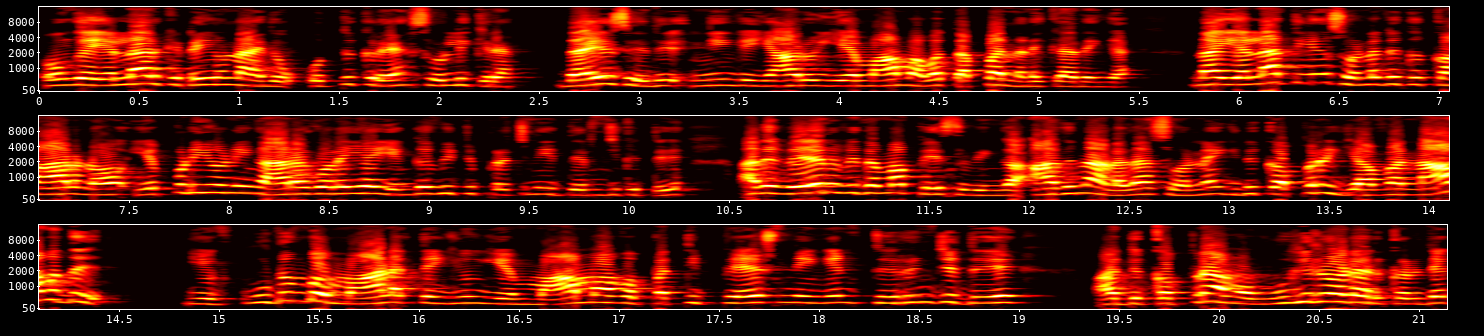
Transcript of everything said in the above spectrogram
உங்க எல்லார்கிட்டையும் நான் இதை ஒத்துக்கிறேன் சொல்லிக்கிறேன். தயவு செய்து நீங்க யாரும் என் மாமாவை தப்பா நினைக்காதீங்க. நான் எல்லாத்தையும் சொன்னதுக்கு காரணம் எப்படியும் நீங்க அறகுறையா எங்க வீட்டு பிரச்சனையை தெரிஞ்சுக்கிட்டு அதை வேறு விதமா பேசுவீங்க. அதனாலதான் சொன்னேன். இதுக்கப்புறம் எவனாவது என் குடும்ப மானத்தையும் என் மாமாவை பத்தி பேசுனீங்கன்னு தெரிஞ்சது அதுக்கப்புறம் அவன் உயிரோட இருக்கிறதே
